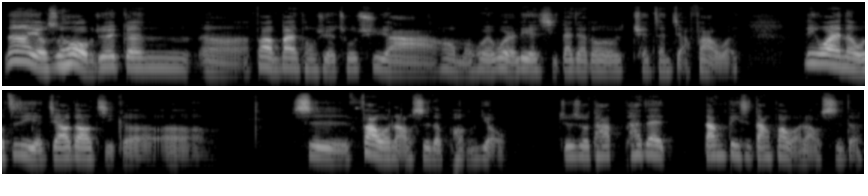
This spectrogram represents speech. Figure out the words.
那有时候我就会跟呃法文班的同学出去啊，然后我们会为了练习，大家都全程讲法文。另外呢，我自己也交到几个呃是法文老师的朋友，就是说他他在当地是当法文老师的。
